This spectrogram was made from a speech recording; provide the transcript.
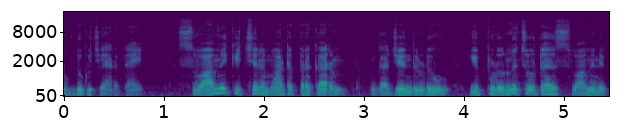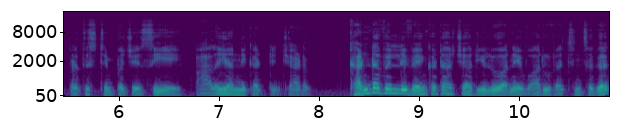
ఒడ్డుకు చేరతాయి. స్వామికిచ్చిన మాట ప్రకారం గజేంద్రుడు ఇప్పుడున్న చోట స్వామిని ప్రతిష్ఠింపచేసి ఆలయాన్ని కట్టించాడు. ఖండవెల్లి వెంకటాచార్యులు అనేవారు రచించగా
